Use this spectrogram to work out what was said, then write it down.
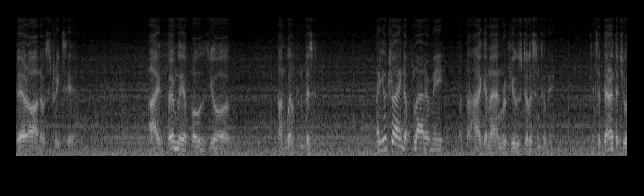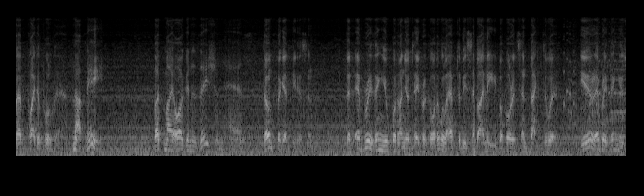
There are no streets here. I firmly oppose your unwelcome visit. Are you trying to flatter me? But the High Command refused to listen to me. It's apparent that you have quite a pull there. Not me. But my organization has. Don't forget, Peterson, that everything you put on your tape recorder will have to be sent by me before it's sent back to Earth. Here, everything is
